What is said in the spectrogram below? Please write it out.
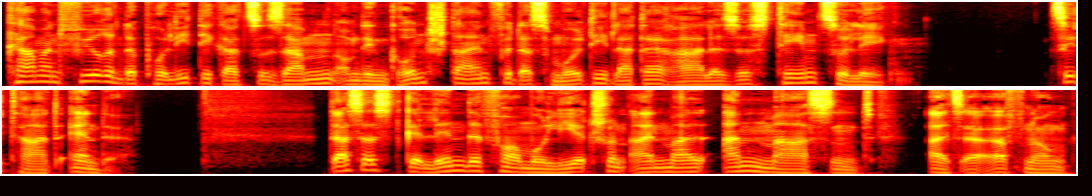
kamen führende Politiker zusammen, um den Grundstein für das multilaterale System zu legen. Zitat Ende. Das ist gelinde formuliert schon einmal anmaßend als Eröffnung,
